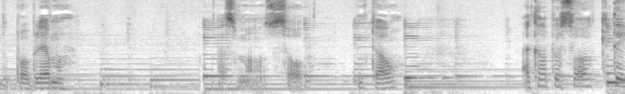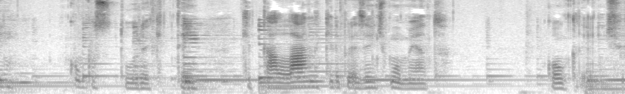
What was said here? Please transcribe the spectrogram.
do problema nas mãos. Então, aquela pessoa que tem compostura, que tem, que está lá naquele presente momento com o cliente.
